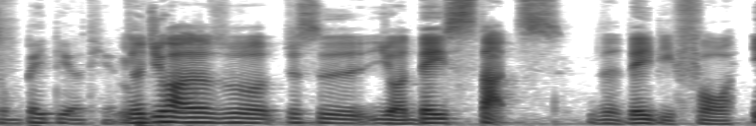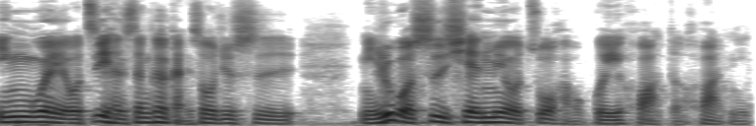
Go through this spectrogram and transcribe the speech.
准备第二天。有句话叫做，就是 Your day starts the day before。因为我自己很深刻感受就是，你如果事先没有做好规划的话，你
